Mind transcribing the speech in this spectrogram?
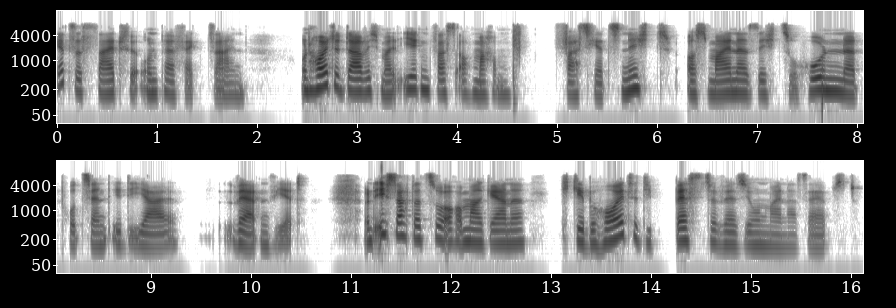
jetzt ist Zeit für unperfekt sein und heute darf ich mal irgendwas auch machen, was jetzt nicht aus meiner Sicht zu 100% ideal werden wird. Und ich sage dazu auch immer gerne, ich gebe heute die beste Version meiner selbst.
